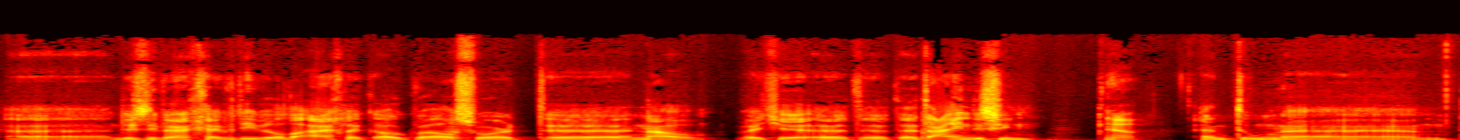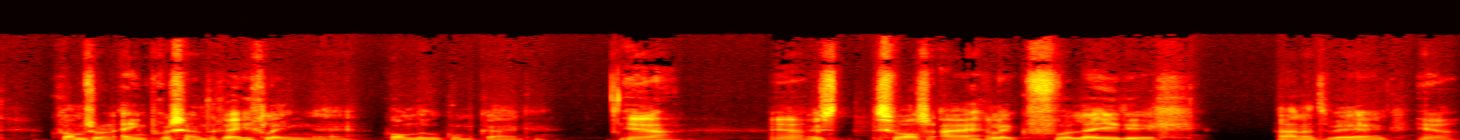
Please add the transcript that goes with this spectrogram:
Eh, dus die werkgever die wilde eigenlijk ook wel een soort, eh, nou, weet je, het, het, het einde zien. Ja. En toen eh, kwam zo'n 1% regeling kwam de hoek om kijken. Ja. Ja. Dus ze was eigenlijk volledig aan het werk. Ja.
